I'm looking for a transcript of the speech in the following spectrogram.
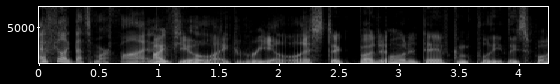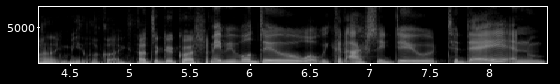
I feel like that's more fun. I feel like realistic budget. What would a day of completely spoiling me look like? That's a good question. maybe we'll do what we could actually do today. And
